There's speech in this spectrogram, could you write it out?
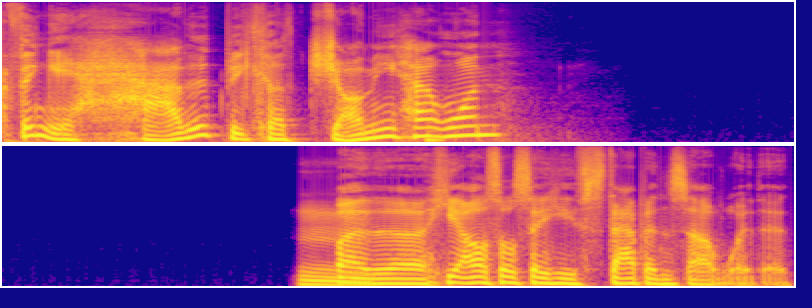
I think it had it because Johnny had one, Hmm. but uh, he also said he stabbed himself with it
